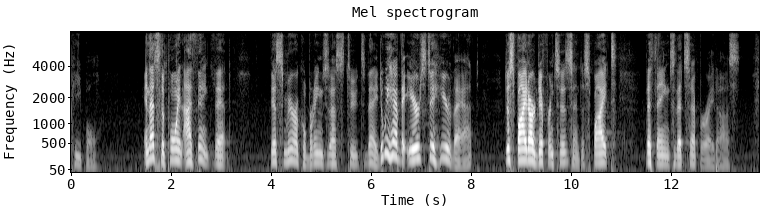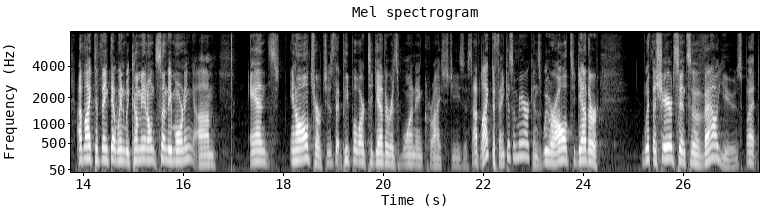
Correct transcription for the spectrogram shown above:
people. And that's the point I think that this miracle brings us to today. Do we have the ears to hear that, despite our differences and despite the things that separate us? I'd like to think that when we come in on Sunday morning, um, and in all churches, that people are together as one in Christ Jesus. I'd like to think as Americans, we were all together with a shared sense of values, but,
